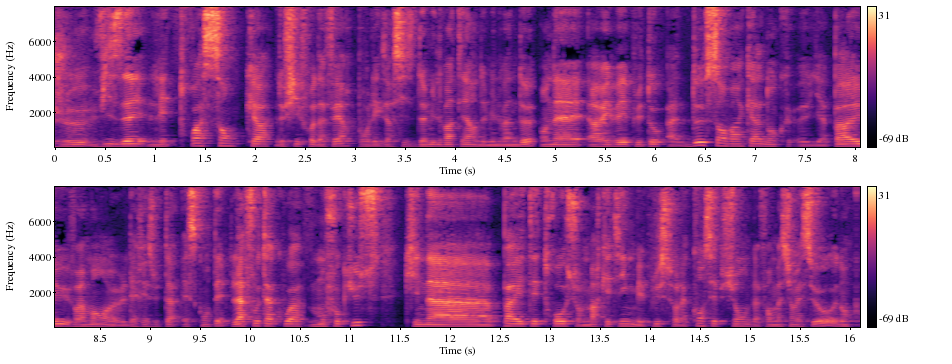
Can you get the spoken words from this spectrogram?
je visais les 300K de chiffre d'affaires pour l'exercice 2021-2022. On est arrivé plutôt à 220K, donc euh, il n'y a pas eu vraiment euh, les résultats escomptés. La faute à quoi? Mon focus qui n'a pas été trop sur le marketing, mais plus sur la conception de la formation SEO. Donc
